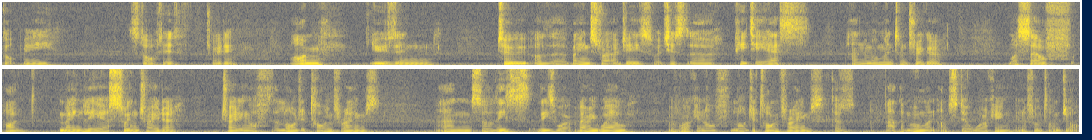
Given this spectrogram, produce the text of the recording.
got me started trading. I'm using two of the main strategies, which is the PTS and the momentum trigger. Myself, I'm mainly a swing trader, trading off the larger time frames, and so these these work very well with working off larger time frames because at the moment I'm still working in a full-time job.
